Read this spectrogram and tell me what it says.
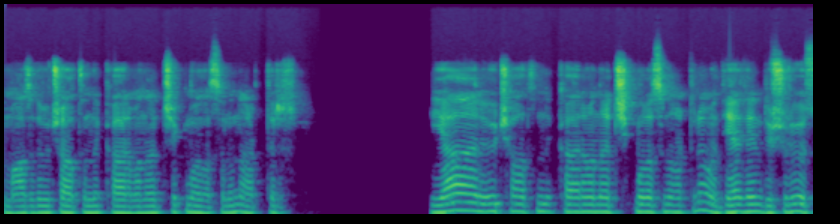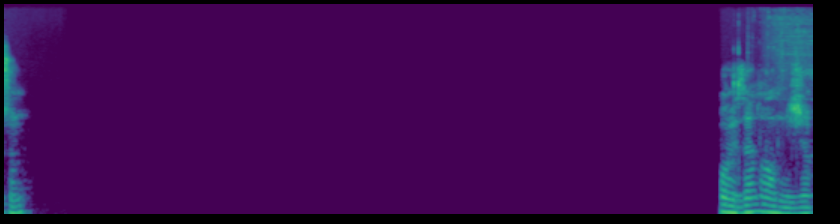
Mağazada 3 altınlık kahramanların çıkma olasılığını arttırır. Yani 3 altınlık kahramanlar çıkma olasılığını arttırıyor ama diğerlerini düşürüyorsun. O yüzden almayacağım.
